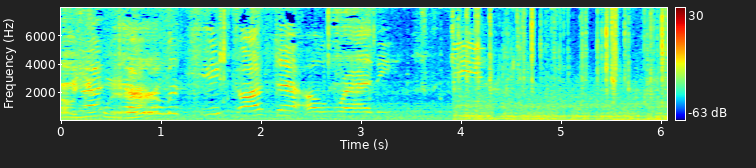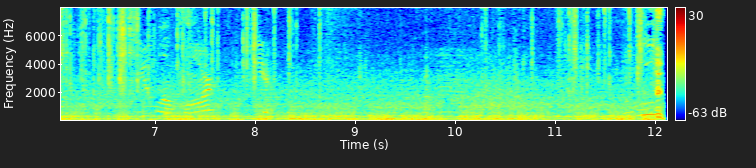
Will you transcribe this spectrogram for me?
Oh, you went early? He got that already. You want more? Here.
